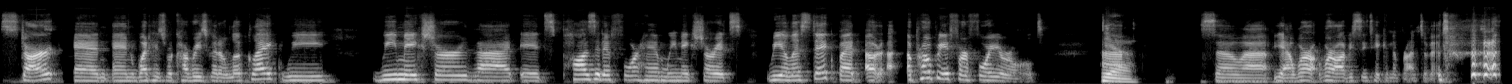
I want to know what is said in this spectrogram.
start and and what his recovery is going to look like. We we make sure that it's positive for him. We make sure it's realistic but uh, appropriate for a four year old. Yeah. Uh, so uh, yeah, we're we're obviously taking the brunt of it.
